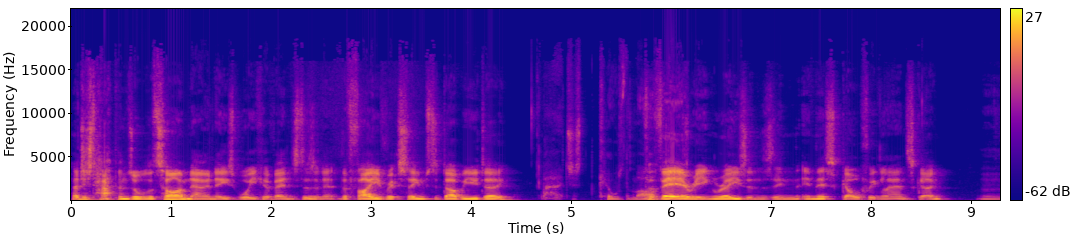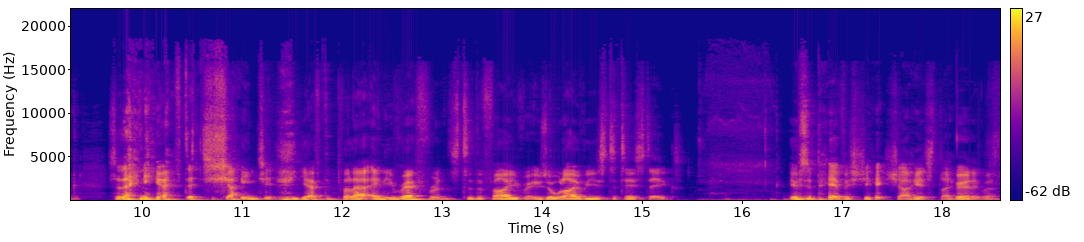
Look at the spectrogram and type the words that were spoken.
that just happens all the time now in these weak events, doesn't it? The favourite seems to WD Ah, It just kills the market. for varying reasons in, in this golfing landscape. So then you have to change it. You have to pull out any reference to the favourite who's all over your statistics. It was a bit of a shit show yesterday, really, but,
